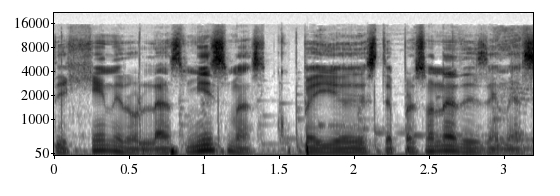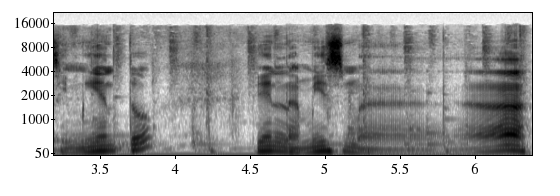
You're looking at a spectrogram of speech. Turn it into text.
de género, las mismas. Este, personas desde nacimiento tienen la misma. Ah,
